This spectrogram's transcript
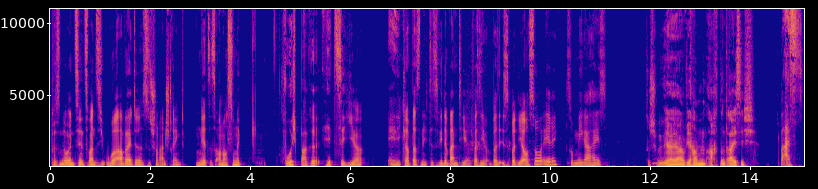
bis 19, 20 Uhr arbeite. Das ist schon anstrengend. Und jetzt ist auch noch so eine furchtbare Hitze hier. Ey, ich glaube das nicht. Das ist wie eine Wand hier. Ich weiß nicht, ist es bei dir auch so, Erik? So mega heiß? So schwül? Ja, ja, wir haben 38. Was?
